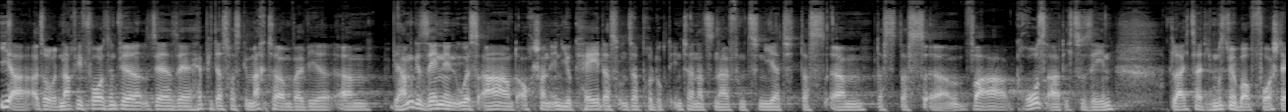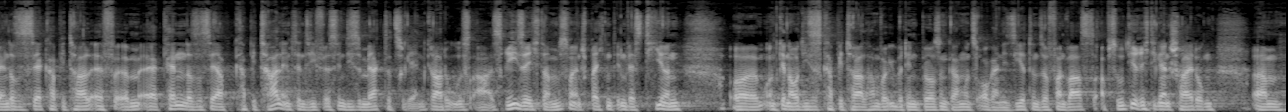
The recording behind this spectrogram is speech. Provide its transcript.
Ja, also nach wie vor sind wir sehr, sehr happy, dass wir es gemacht haben, weil wir, ähm, wir haben gesehen in den USA und auch schon in UK, dass unser Produkt international funktioniert. Das, ähm, das, das äh, war großartig zu sehen. Gleichzeitig muss mir aber auch vorstellen, dass es sehr kapital äh, ähm, erkennen, dass es sehr kapitalintensiv ist, in diese Märkte zu gehen. Gerade USA ist riesig, da müssen wir entsprechend investieren. Ähm, und genau dieses Kapital haben wir über den Börsengang uns organisiert. Insofern war es absolut die richtige Entscheidung. Ähm,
